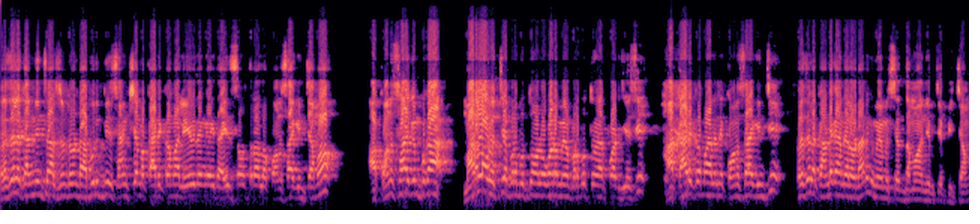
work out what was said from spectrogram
ప్రజలకు అందించాల్సినటువంటి అభివృద్ధి సంక్షేమ కార్యక్రమాలు ఏ విధంగా అయితే ఐదు సంవత్సరాల్లో కొనసాగించామో ఆ కొనసాగింపుగా మరలా వచ్చే ప్రభుత్వంలో కూడా మేము ప్రభుత్వం ఏర్పాటు చేసి ఆ కార్యక్రమాలని కొనసాగించి ప్రజలకు అండగా నిలవడానికి మేము సిద్ధము అని చెప్పి చెప్పించాం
